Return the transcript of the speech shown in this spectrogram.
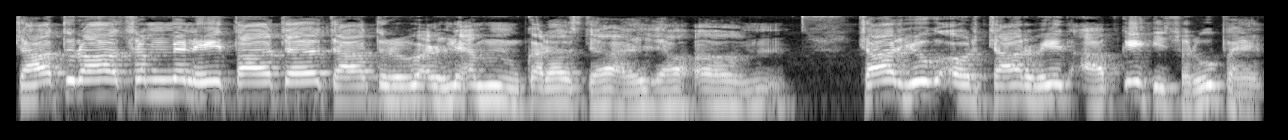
चातुराश्रम्य नेता चातुर्वर्ण्यम कर चार युग और चार वेद आपके ही स्वरूप हैं।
